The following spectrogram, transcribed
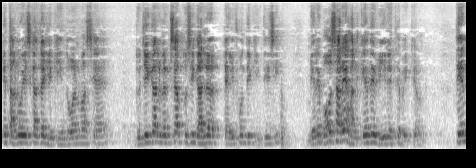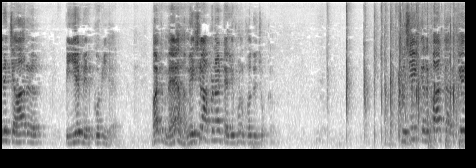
ਇਹ ਤੁਹਾਨੂੰ ਇਸ ਗੱਲ ਦਾ ਯਕੀਨ ਦਿਵਾਉਣ ਵਾਸਤੇ ਆਇਆ। ਦੂਜੀ ਗੱਲ, ਵਿਰਕ ਸਾਹਿਬ, ਤੁਸੀਂ ਗੱਲ ਟੈਲੀਫੋਨ ਦੀ ਕੀਤੀ ਸੀ। ਮੇਰੇ ਬਹੁਤ ਸਾਰੇ ਹਲਕੇ ਦੇ ਵੀਰ ਇੱਥੇ ਬੈਠੇ ਹੋਣ ਤਿੰਨ ਚਾਰ ਪੀਏ ਮੇਰੇ ਕੋ ਵੀ ਹੈ। ਬਟ ਮੈਂ ਹਮੇਸ਼ਾ ਆਪਣਾ ਟੈਲੀਫੋਨ ਖੁਦ ਚੁੱਕਾਂ ਤੁਸੀਂ ਕਿਰਪਾ ਕਰਕੇ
